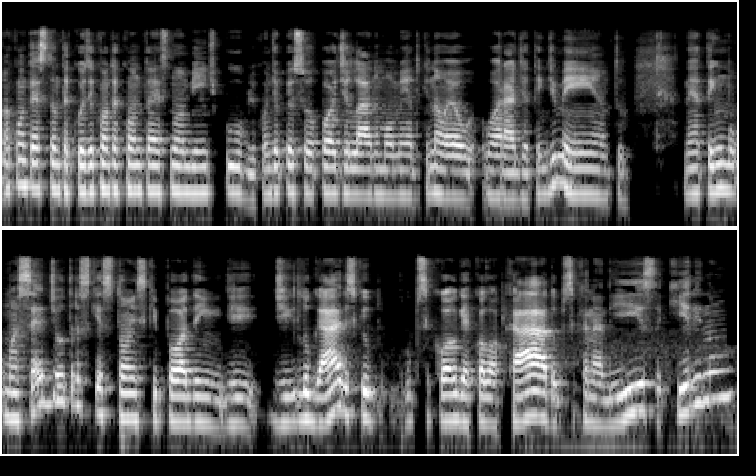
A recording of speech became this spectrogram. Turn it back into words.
não, acontece tanta coisa quanto acontece no ambiente público, onde a pessoa pode ir lá no momento que não é o, o horário de atendimento, né, tem uma série de outras questões que podem, de, de lugares que o, o psicólogo é colocado, o psicanalista, que ele não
